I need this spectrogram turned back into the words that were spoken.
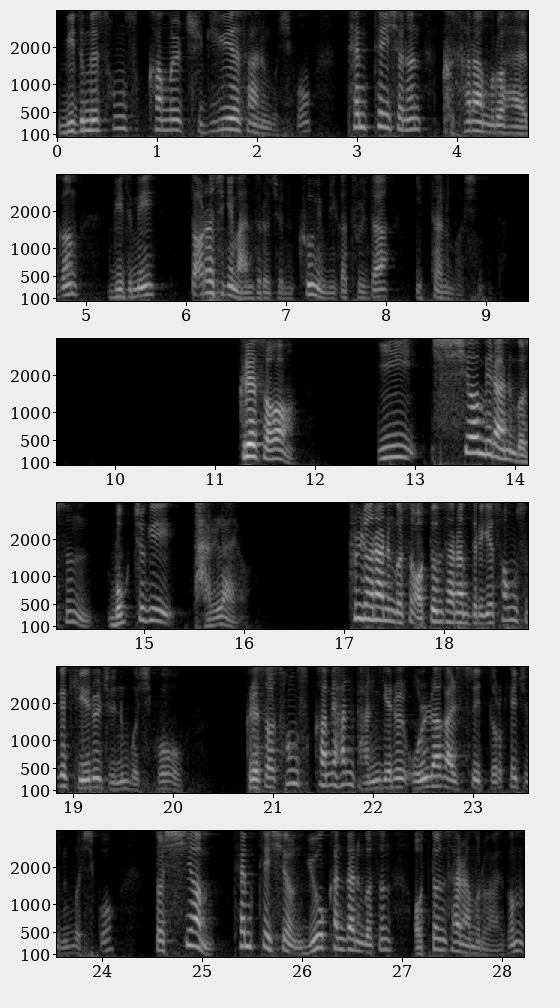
믿음의 성숙함을 주기 위해서 하는 것이고 템테이션은 그 사람으로 하여금 믿음이 떨어지게 만들어주는 그 의미가 둘 다 있다는 것입니다. 그래서 이 시험이라는 것은 목적이 달라요. 훈련하는 것은 어떤 사람들에게 성숙의 기회를 주는 것이고 그래서 성숙함의 한 단계를 올라갈 수 있도록 해주는 것이고 또 시험, 템테이션, 유혹한다는 것은 어떤 사람으로 하여금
